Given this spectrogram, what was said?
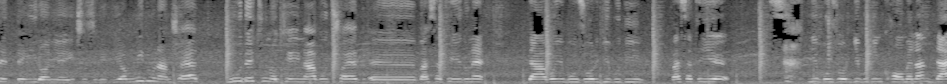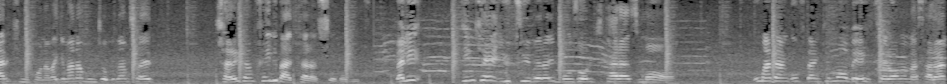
ضد ایرانی یه چیزی بگی یا می‌دونم شاید مودتون اوکی نبود. شاید وسط یه دونه دعوای بزرگی بودیم وسط یه سختی بزرگی بود این کاملا درک می‌کنم. اگه منم اونجا بودم شاید شرایطم خیلی بدتر از شما بود. ولی اینکه یوتیوبرهای بزرگتر از ما اومدن گفتن که ما به احترام مثلا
